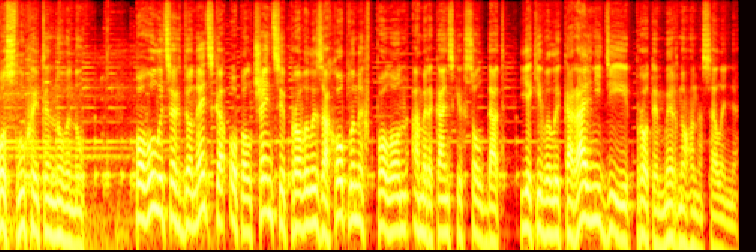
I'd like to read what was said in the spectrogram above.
Послухайте новину. По вулицях Донецька ополченці провели захоплених в полон американських солдат, які вели каральні дії проти мирного населення.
